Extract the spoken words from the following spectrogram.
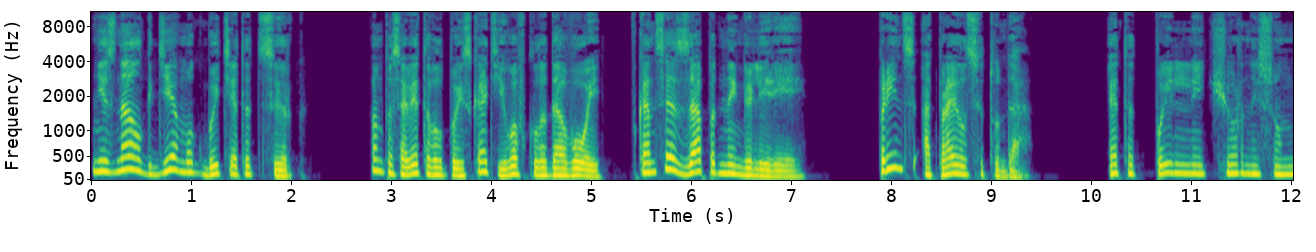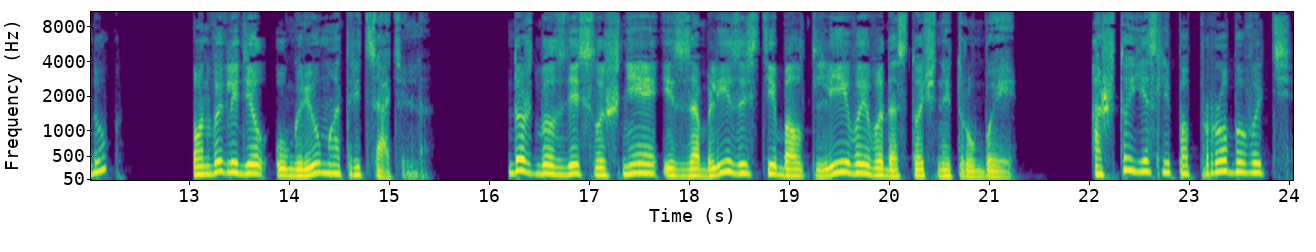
не знал, где мог быть этот цирк. Он посоветовал поискать его в кладовой, в конце западной галереи. Принц отправился туда. Этот пыльный черный сундук? Он выглядел угрюмо отрицательно. Дождь был здесь слышнее из-за близости болтливой водосточной трубы. А что, если попробовать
